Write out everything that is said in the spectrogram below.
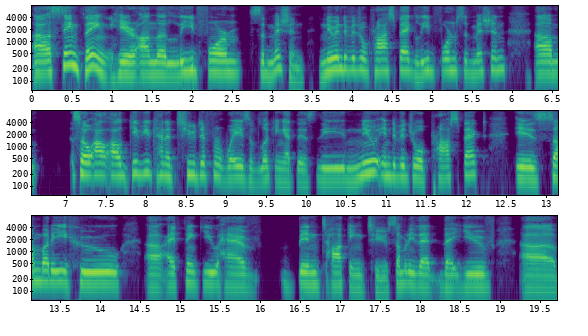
Uh, same thing here on the lead form submission, new individual prospect lead form submission. Um, so I'll I'll give you kind of two different ways of looking at this. The new individual prospect is somebody who uh, I think you have been talking to, somebody that that you've uh,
